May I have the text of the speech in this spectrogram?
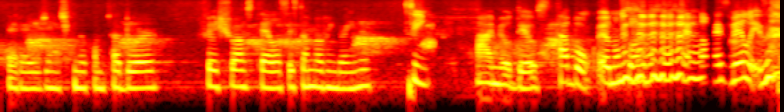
Espera aí, gente, que meu computador fechou as telas. Vocês estão me ouvindo ainda? Sim. Ai, meu Deus. Tá bom, eu não tô mas beleza.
